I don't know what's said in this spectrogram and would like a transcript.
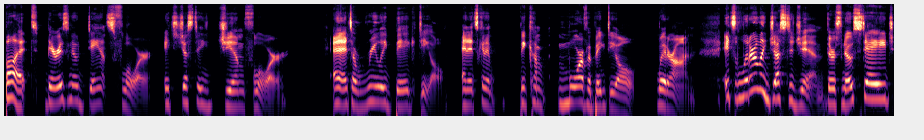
but there is no dance floor. It's just a gym floor. And it's a really big deal. And it's going to become more of a big deal later on. It's literally just a gym. There's no stage,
